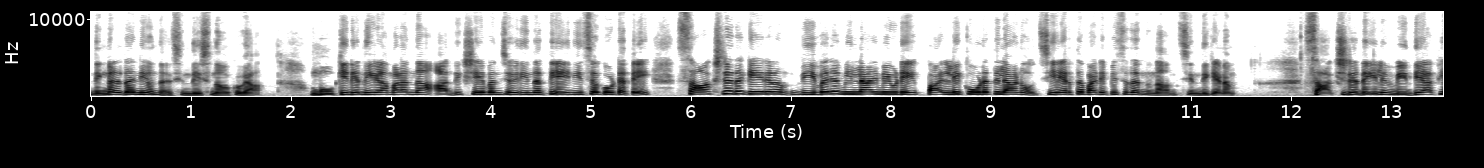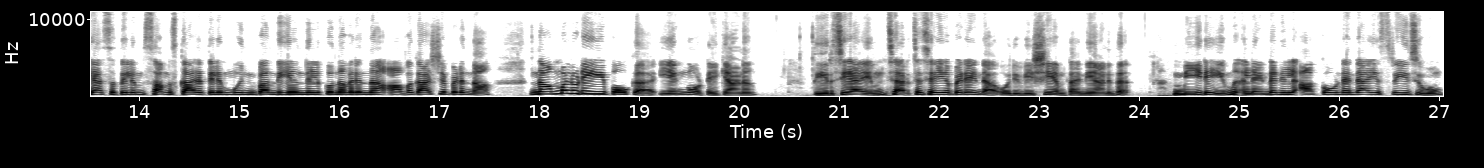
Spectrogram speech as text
നിങ്ങൾ തന്നെ ഒന്ന് ചിന്തിച്ചു നോക്കുക. മൂക്കിന്റെ നീളമളന്ന് അധിക്ഷേപം ചൊരിയുന്ന തേനീച്ച കൂട്ടത്തെ സാക്ഷരത കേരളം വിവരമില്ലായ്മയുടെ പള്ളിക്കൂടത്തിലാണോ ചേർത്ത് പഠിപ്പിച്ചതെന്ന് നാം ചിന്തിക്കണം. സാക്ഷരതയിലും വിദ്യാഭ്യാസത്തിലും സംസ്കാരത്തിലും മുൻപന്തിയിൽ നിൽക്കുന്നവരെന്ന് അവകാശപ്പെടുന്ന നമ്മളുടെ ഈ പോക്ക് എങ്ങോട്ടേക്കാണ്? തീർച്ചയായും ചർച്ച ചെയ്യപ്പെടേണ്ട ഒരു വിഷയം തന്നെയാണിത്. മീരയും ലണ്ടനിൽ അക്കൗണ്ടന്റായ ശ്രീജുവും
